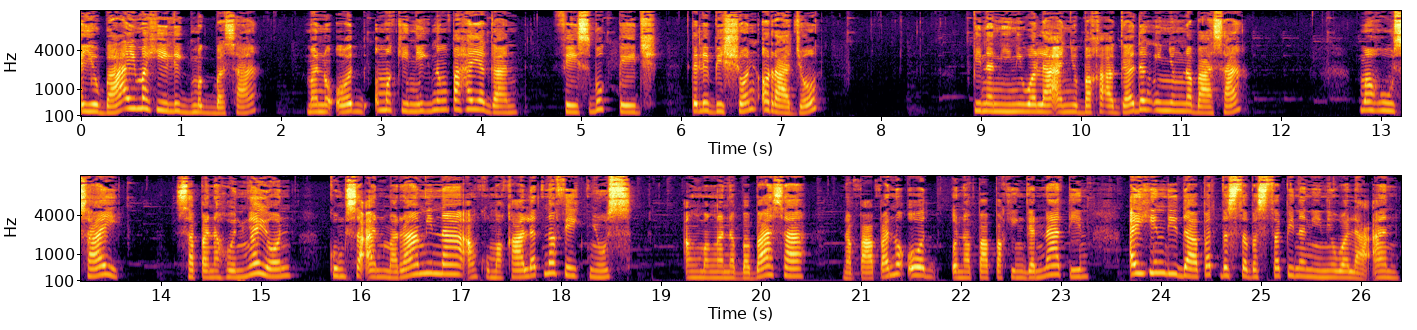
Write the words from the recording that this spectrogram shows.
Kayo ba ay mahilig magbasa, manood o makinig ng pahayagan, Facebook page, telebisyon o radyo? Pinaniniwalaan niyo ba kaagad ang inyong nabasa? Mahusay! Sa panahon ngayon, kung saan marami na ang kumakalat na fake news, ang mga nababasa, napapanood o napapakinggan natin ay hindi dapat basta-basta pinaniniwalaan.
